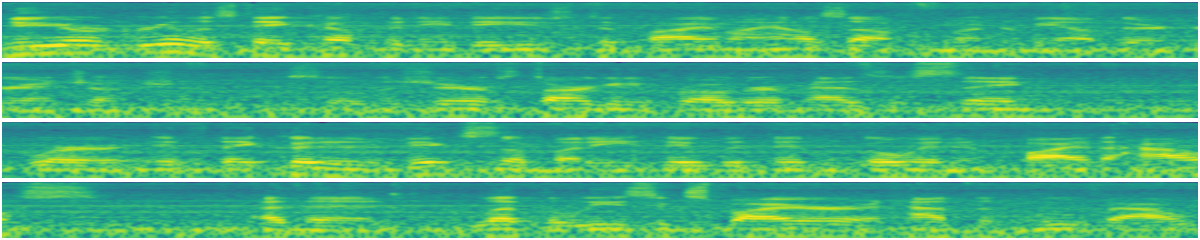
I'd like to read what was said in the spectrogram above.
New York real estate company. They used to buy my house out from under me out there in Grand Junction. So the sheriff's targeting program has this thing where if they couldn't evict somebody, they would then go in and buy the house, and then let the lease expire and have them move out,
